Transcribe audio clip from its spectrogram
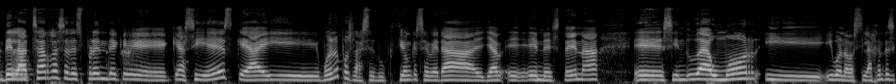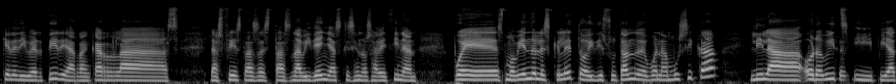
de la charla se desprende que, que, así es que hay bueno pues la seducción que se verá ya eh, en escena eh, sin duda humor y, y, bueno si la gente se quiere divertir y arrancar las, las fiestas estas navideñas que se nos avecinan pues moviendo el esqueleto y disfrutando de buena música Lila Orovitz y Pia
